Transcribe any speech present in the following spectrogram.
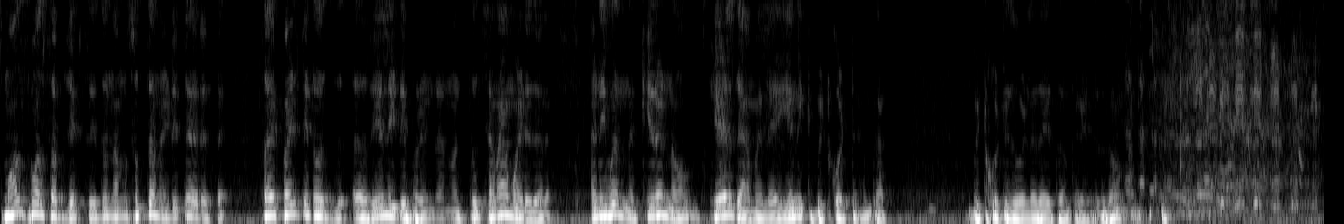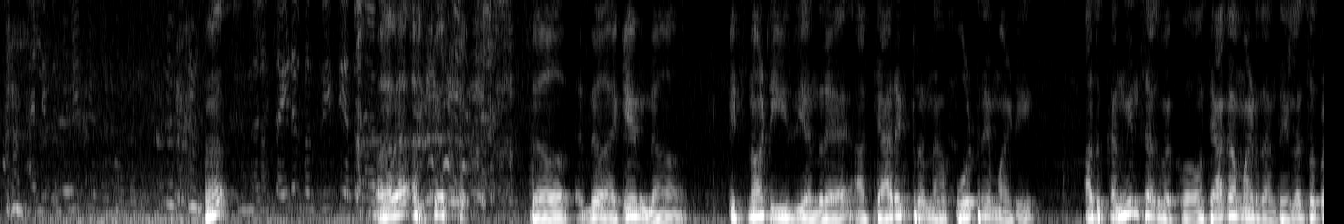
small small subjects ಇದು ನಮ್ಮ ಸುತ್ತ ನಡೀತಾ ಇರುತ್ತೆ. So I felt it was really different ಮತ್ತು ಚೆನ್ನಾಗಿ ಮಾಡಿದ್ದಾರೆ. ಆ್ಯಂಡ್ ಇವನ್ ಕಿರಣ್ ಕೇಳಿದೆ ಆಮೇಲೆ ಏನಕ್ಕೆ ಬಿಟ್ಕೊಟ್ಟೆ ಅಂತ? ಬಿಟ್ಕೊಟ್ಟಿದ್ದು ಒಳ್ಳೇದಾಯ್ತು ಅಂತ ಹೇಳಿದರು. ಸೊ ಇದು ಅಗೇನ್ ಇಟ್ಸ್ ನಾಟ್ ಈಸಿ ಅಂದರೆ ಆ ಕ್ಯಾರೆಕ್ಟ್ರನ್ನ ಪೋರ್ಟ್ರೇ ಮಾಡಿ ಅದು ಕನ್ವಿನ್ಸ್ ಆಗಬೇಕು, ಅವ್ನು ತ್ಯಾಗ ಮಾಡಿದ ಅಂತ ಇಲ್ಲ ಸ್ವಲ್ಪ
